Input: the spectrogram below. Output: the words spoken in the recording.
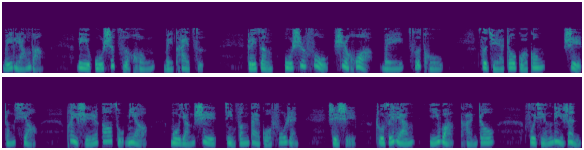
为梁王，立武氏子弘为太子，追赠武氏父世霍。为司徒，自觉周国公，是忠孝，配食高祖庙，母杨氏晋封代国夫人。是时，褚遂良以往潭州，复行历任，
